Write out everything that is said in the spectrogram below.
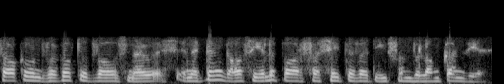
sake ontwikkel tot waar ons nou is. En ek dink daar's 'n hele paar fasette wat hier van belang kan wees.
